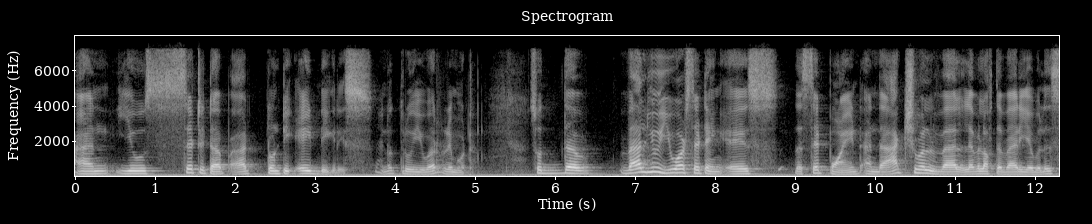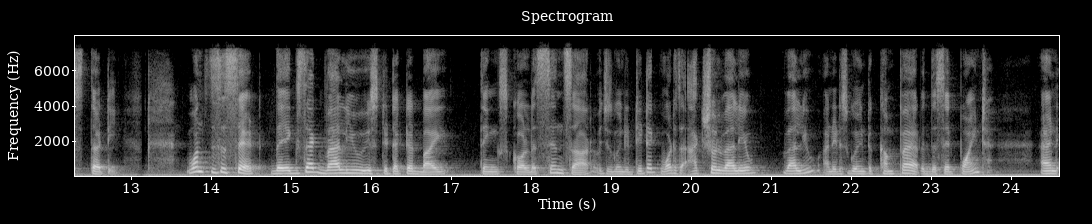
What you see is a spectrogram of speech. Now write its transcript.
and you set it up at 28 degrees you know through your remote. So the value you are setting is the set point and the actual level of the variable is 30 once this is set, the exact value is detected by things called a sensor which is going to detect what is the actual value value and it is going to compare with the set point. and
